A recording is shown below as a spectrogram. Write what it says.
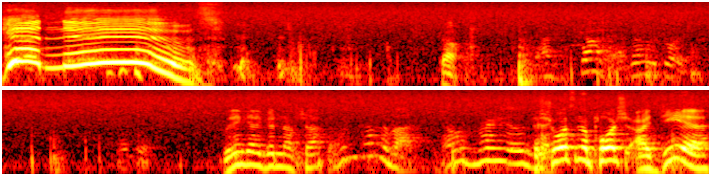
Good news! Go. We didn't get a good enough shot though. What are you talking about? That was very. That was The good. shorts in the porch idea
